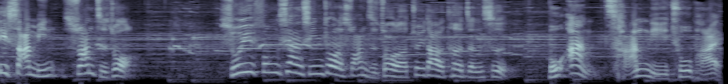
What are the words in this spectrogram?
第三名，双子座，属于风象星座的双子座呢，最大的特征是。不按常理出牌，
